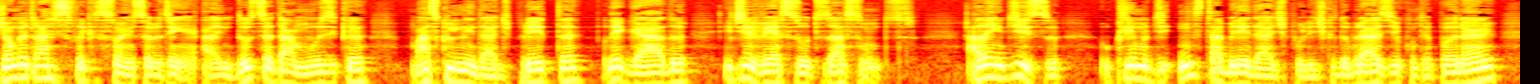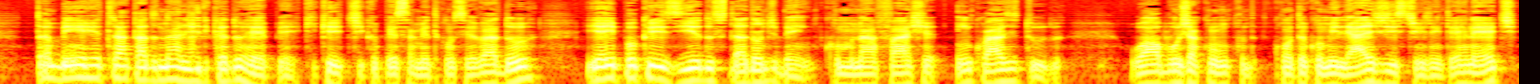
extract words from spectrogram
Jonga traz reflexões sobre a indústria da música, masculinidade preta, legado e diversos outros assuntos. Além disso, o clima de instabilidade política do Brasil contemporâneo também é retratado na lírica do rapper, que critica o pensamento conservador e a hipocrisia do cidadão de bem, como na faixa Em Quase Tudo. O álbum já conta com milhares de streams na internet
